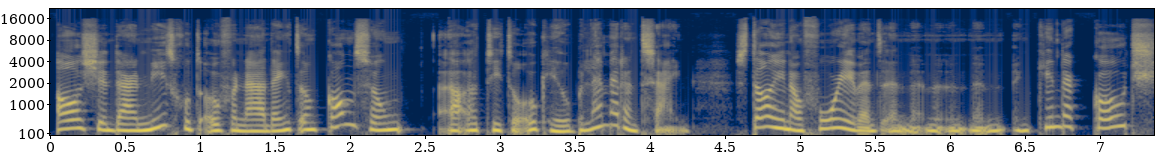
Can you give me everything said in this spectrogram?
als je daar niet goed over nadenkt, dan kan zo'n uh, titel ook heel belemmerend zijn. Stel je nou voor, je bent een, een, een, kindercoach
